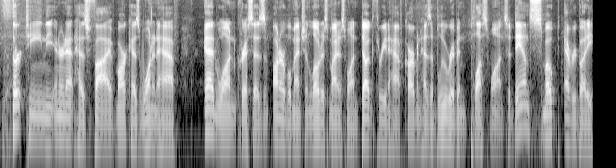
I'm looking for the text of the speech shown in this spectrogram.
13. The internet has five. Mark has one and a half. Ed one. Chris has an honorable mention. Lotus minus one. Doug three and a half. Carbon has a blue ribbon plus one. So Dan smoked everybody.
